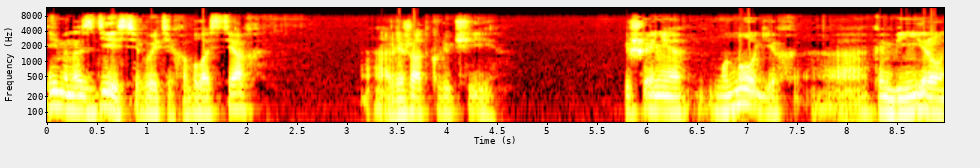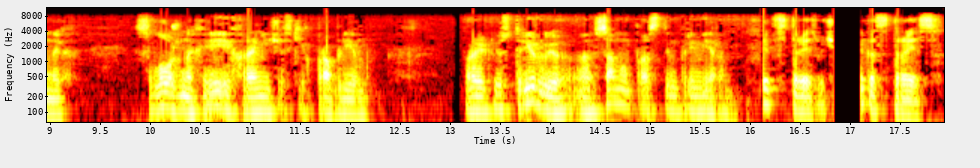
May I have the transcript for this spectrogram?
именно здесь, в этих областях, а, лежат ключи решения многих а, комбинированных, сложных и хронических проблем – Проиллюстрирую самым простым примером. Стресс. У человека стресс.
